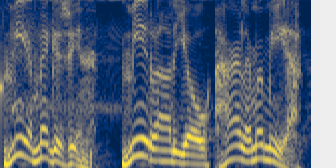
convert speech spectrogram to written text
Meer magazine, meer radio, Haarlemmermeer.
